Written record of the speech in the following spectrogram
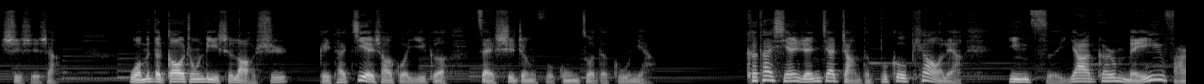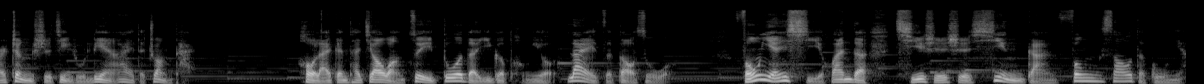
事实上，我们的高中历史老师给他介绍过一个在市政府工作的姑娘，可他嫌人家长得不够漂亮，因此压根儿没法正式进入恋爱的状态。后来跟他交往最多的一个朋友赖子告诉我。冯岩喜欢的其实是性感风骚的姑娘，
